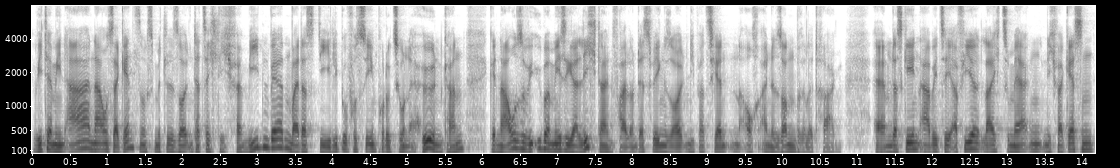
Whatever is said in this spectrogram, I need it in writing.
Vitamin A Nahrungsergänzungsmittel sollten tatsächlich vermieden werden, weil das die Lipofuscinproduktion erhöhen kann, genauso wie übermäßiger Lichteinfall und deswegen sollten die Patienten auch eine Sonnenbrille tragen. Ähm, das Gen ABCA4 leicht zu merken, nicht vergessen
